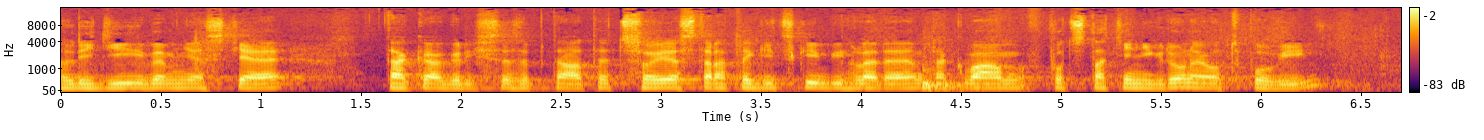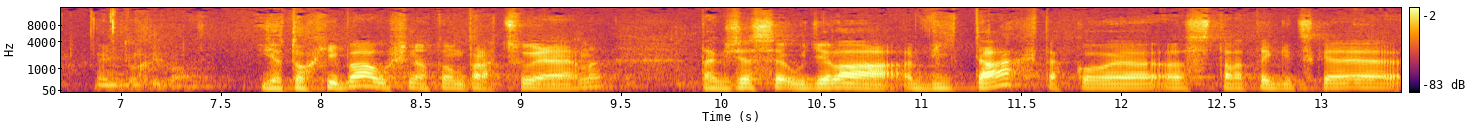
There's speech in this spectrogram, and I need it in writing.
lidí ve městě, tak a když se zeptáte, co je strategickým výhledem, tak vám v podstatě nikdo neodpoví. Není to chyba? Je to chyba, už na tom pracujeme. Takže se udělá výtah, takové eh, strategické eh,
